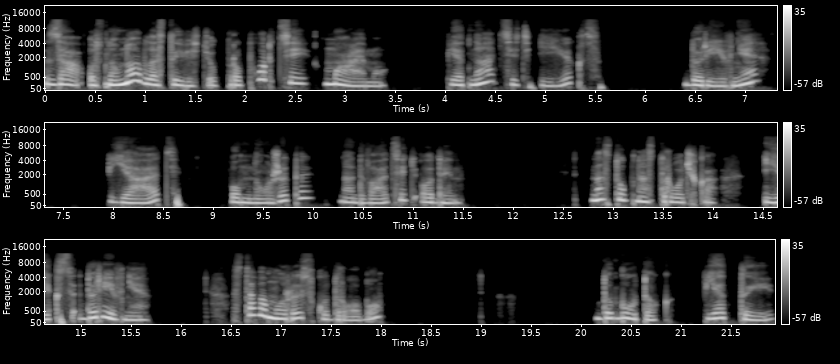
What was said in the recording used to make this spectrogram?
За основною властивістю пропорцій маємо 15х дорівнює 5 помножити на 21. Наступна строчка х дорівнює. Ставимо риску дробу, добуток 5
